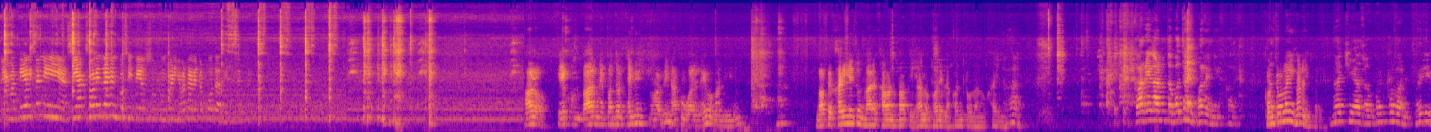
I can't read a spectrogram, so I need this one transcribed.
ને એમાં તેલ છે ને શાક સડે જાય ને પછી તેલ સૂકું પડી હટાડે તો ખોદા દેખાય હાલો, એક બાર ને પંદર થઈ ગઈ. હું આગળ નાખું વાર લેવો માંડવીનું. બાપે ખાઈ લીધું ને મારે ખાવાનું બાકી. હાલો ભરેલા કંટોલાનું ખાઈ નાખું ભરેલાનું તો બધાય ભરે નહીં કરે કંટોલાય ઘણા કરે નાખી તો કંટ્રોલાનું ભરી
